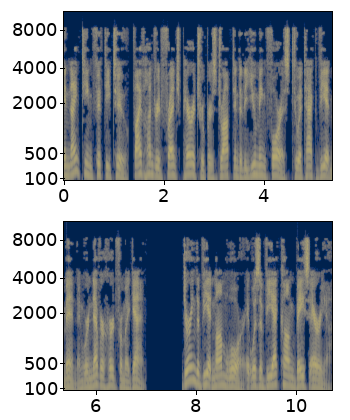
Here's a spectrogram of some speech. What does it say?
In 1952, 500 French paratroopers dropped into the U Minh forest to attack Viet Minh and were never heard from again. During the Vietnam War it was a Viet Cong base area.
